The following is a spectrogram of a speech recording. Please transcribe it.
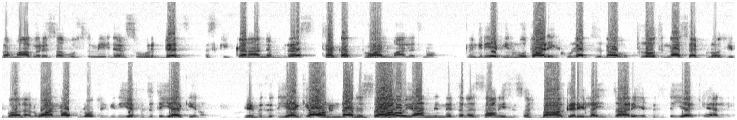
በማህበረሰብ ውስጥ የሚደርስ ውርደት እስኪከናነብ ድረስ ተቀጥተዋል ማለት ነው። እንግዲህ የፊልሙ ታሪክ ሁለት ነው፣ ፕሎት እና ሰፕሎት ይባላል። ዋናው ፕሎት እንግዲህ የፍትህ ጥያቄ ነው። የፍትህ ጥያቄ አሁን እንዳነሳው ያንን የተነሳን ስጽፍ በሀገሬ ላይ ዛሬ የፍትህ ጥያቄ አለኝ።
